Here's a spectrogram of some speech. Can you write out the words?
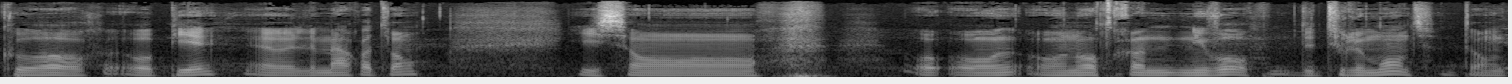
coureurs au pied, euh, le marathon. Ils sont au, autre niveau de tout le monde. Donc,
